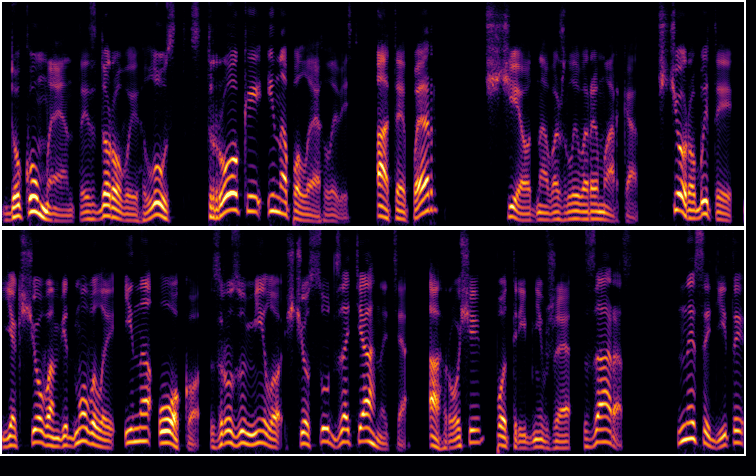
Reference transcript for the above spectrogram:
документи, здоровий глузд, строки і наполегливість. А тепер ще одна важлива ремарка. Що робити, якщо вам відмовили і на око зрозуміло, що суд затягнеться, а гроші потрібні вже зараз? Не сидіти,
